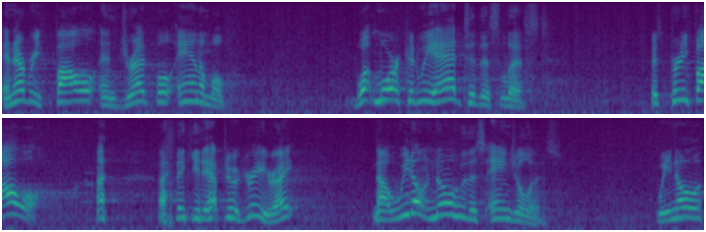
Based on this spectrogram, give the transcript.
and every foul and dreadful animal. What more could we add to this list? It's pretty foul. I think you'd have to agree, right? Now, we don't know who this angel is. We know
